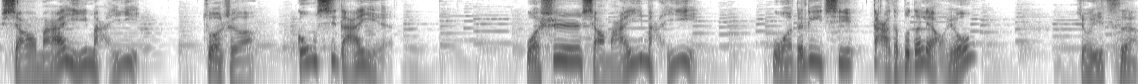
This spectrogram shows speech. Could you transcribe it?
小蚂蚁马毅，作者宫西达也。我是小蚂蚁马毅，我的力气大的不得了哟。有一次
